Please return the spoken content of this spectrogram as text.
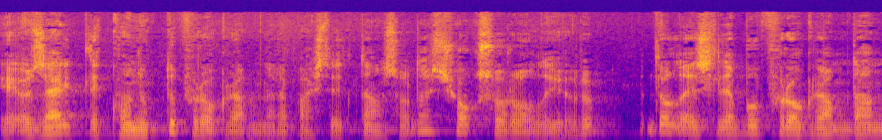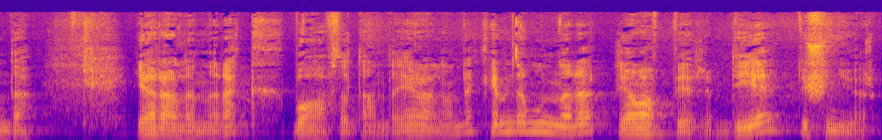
E, özellikle konuklu programlara başladıktan sonra da çok soru alıyorum. Dolayısıyla bu programdan da yararlanarak, bu haftadan da yararlanarak hem de bunlara cevap veririm diye düşünüyorum.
